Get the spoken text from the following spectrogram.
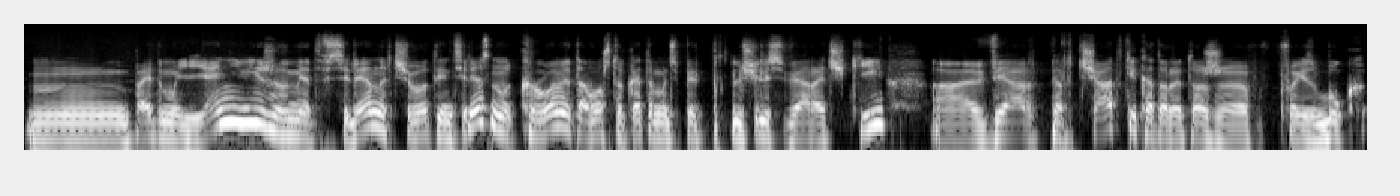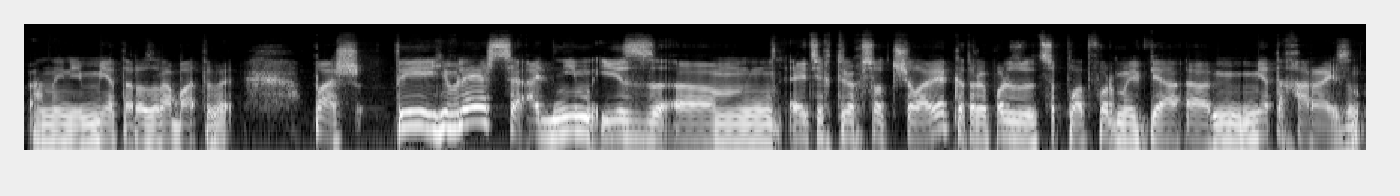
Поэтому я не вижу в метавселенных чего-то интересного, кроме того, что к этому теперь подключились VR-очки, а, VR-перчатки, которые тоже Facebook, а ныне мета разрабатывает. Паш, ты являешься одним из эм, этих 300 человек, которые пользуются платформой VR, э, Meta Horizon?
